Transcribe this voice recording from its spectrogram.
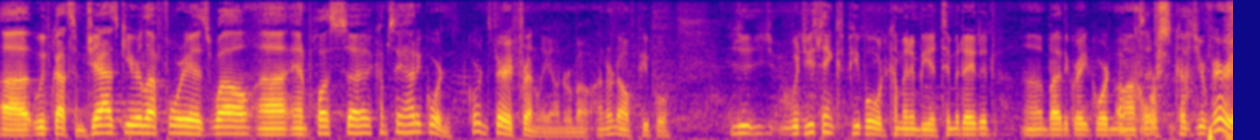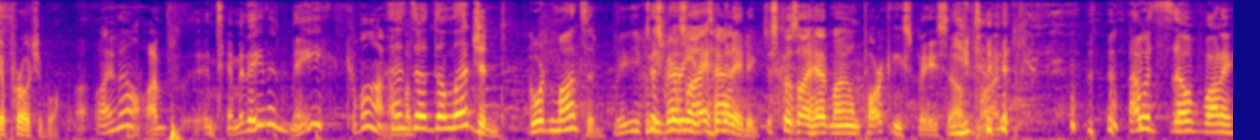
Uh, we've got some jazz gear left for you as well. Uh, and plus, uh, come say hi to Gordon. Gordon's very friendly on remote. I don't know if people. You, would you think people would come in and be intimidated uh, by the great Gordon of Monson? Course. Because you're very approachable. I know. I'm intimidated. Me? Come on. That's a, the legend, Gordon Monson. You can just be very intimidating. Had, just because I had my own parking space out you front. That was so funny.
